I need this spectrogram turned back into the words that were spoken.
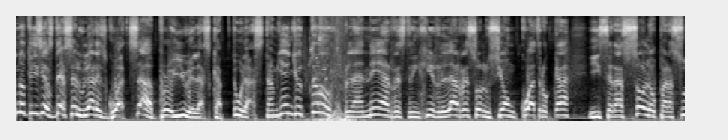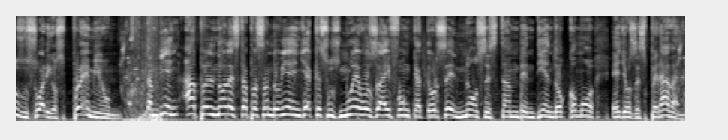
Noticias de celulares, WhatsApp prohíbe las capturas. También YouTube planea restringir la resolución 4K y será solo para sus usuarios premium. También Apple no la está pasando bien ya que sus nuevos iPhone 14 no se están vendiendo como ellos esperaban.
